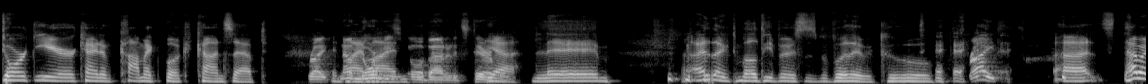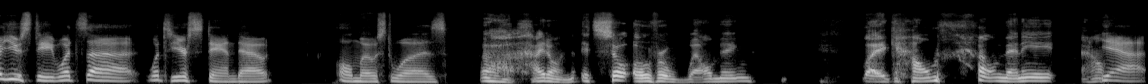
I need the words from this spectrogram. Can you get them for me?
dorkier kind of comic book concept. Right now, normies mind. know about it. It's terrible. Yeah, lame. I liked multiverses before they were cool. right. Uh, how about you, Steve? What's uh, what's your standout? Almost was oh, I don't. It's so overwhelming. Like how how many? Yeah,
